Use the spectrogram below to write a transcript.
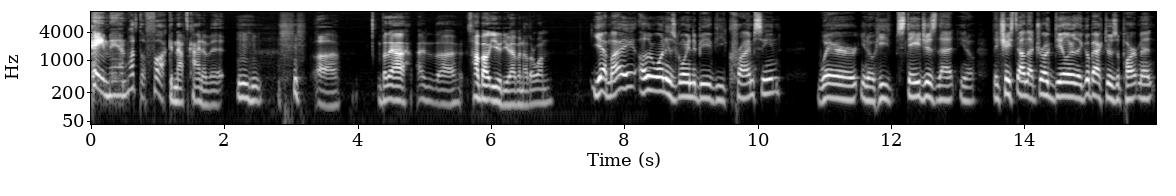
hey man, what the fuck? And that's kind of it. Mm-hmm. uh, but yeah, I, uh, how about you? Do you have another one? Yeah, my other one is going to be the crime scene where, you know, he stages that, you know, they chase down that drug dealer, they go back to his apartment,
